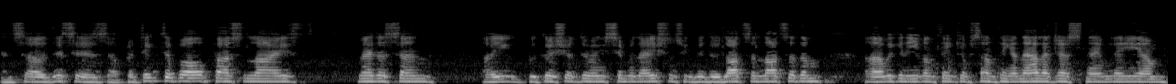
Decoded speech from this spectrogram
And so this is a predictable, personalized medicine. Uh, you, because you're doing simulations, you can do lots and lots of them. Uh, we can even think of something analogous, namely um,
